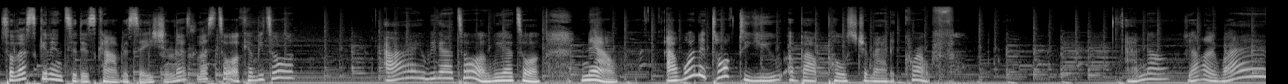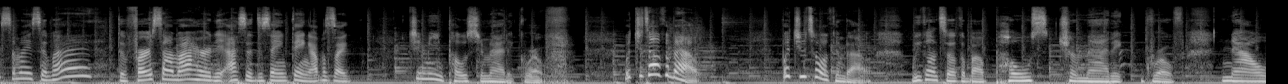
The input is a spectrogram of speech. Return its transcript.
So let's get into this conversation. Let's let's talk. Can we talk? All right, we gotta talk. We gotta talk. Now, I want to talk to you about post traumatic growth. I know. Y'all like, what? Somebody said, what? The first time I heard it, I said the same thing. I was like, what you mean post traumatic growth? What you talk about? What you talking about? We're gonna talk about post traumatic growth. Now,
